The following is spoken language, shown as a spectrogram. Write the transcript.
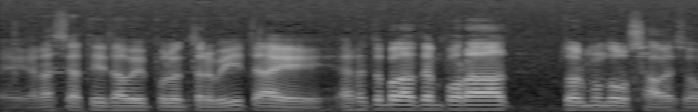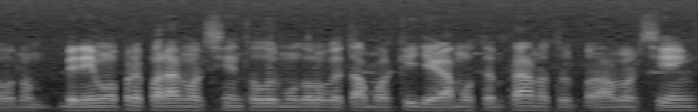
Eh, gracias a ti David por la entrevista. Eh, el reto para la temporada todo el mundo lo sabe. venimos preparando al 100, todo el mundo lo que estamos aquí, llegamos temprano, preparando al 100,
